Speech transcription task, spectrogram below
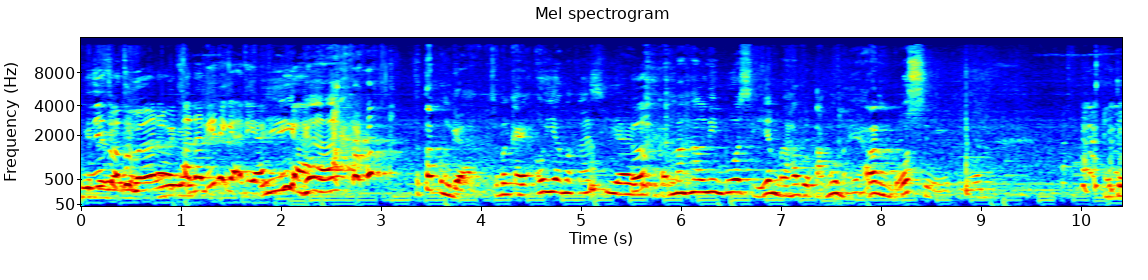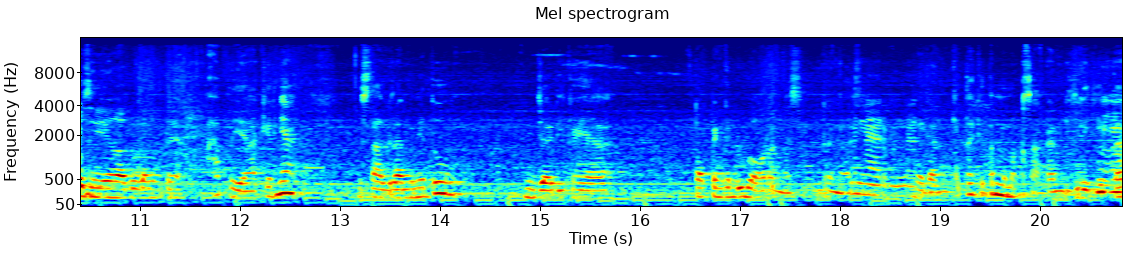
gitu. Ini sepatu baru, sadar diri nggak dia? enggak tetap enggak cuma kayak oh iya makasih ya gitu kan. Mahal nih bos. Iya mahal utangmu bayaran bos gitu kan. Itu sih yang aku bilang apa ya akhirnya Instagram ini tuh menjadi kayak topeng kedua orang nggak sih? Bener nggak sih? Benar, benar. Ya kan? Kita kita memaksakan diri kita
